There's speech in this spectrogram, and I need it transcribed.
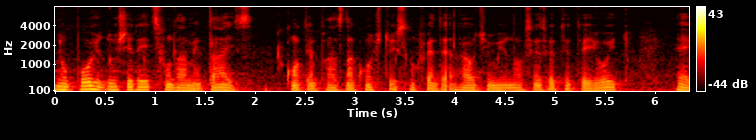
No bojo dos direitos fundamentais, contemplados na Constituição Federal de 1988, é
